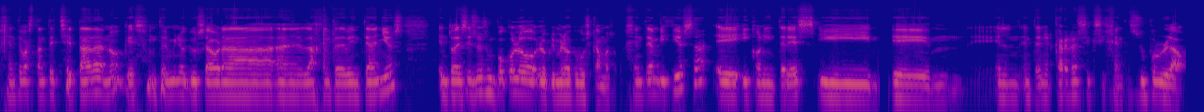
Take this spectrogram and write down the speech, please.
gente bastante chetada, ¿no? Que es un término que usa ahora la gente de 20 años. Entonces, eso es un poco lo, primero que buscamos. Gente ambiciosa y con interés y en, tener carreras exigentes, eso por un lado.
